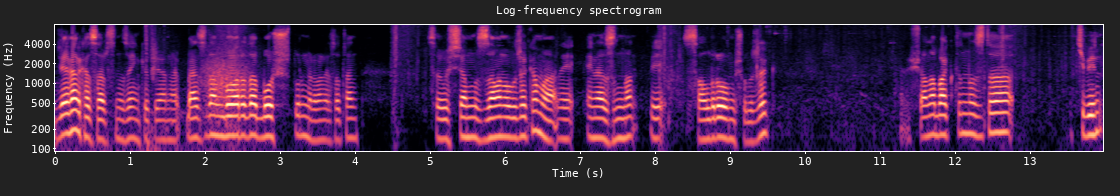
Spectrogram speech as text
Cevher kasarsınız en kötü yani. Ben zaten bu arada boş durmuyorum. Hani zaten savaşacağımız zaman olacak ama hani en azından bir saldırı olmuş olacak. Şu ana baktığınızda 2000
